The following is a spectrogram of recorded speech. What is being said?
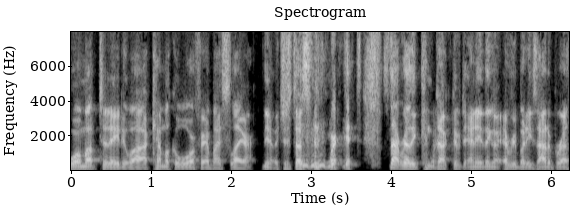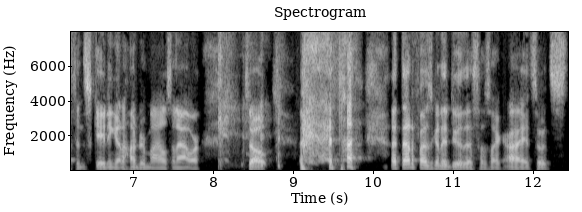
warm up today to uh, Chemical Warfare by Slayer. You know, it just doesn't work. It's, it's not really conductive to anything. Or everybody's out of breath and skating at 100 miles an hour. So I, thought, I thought if I was going to do this, I was like, all right, so it's.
